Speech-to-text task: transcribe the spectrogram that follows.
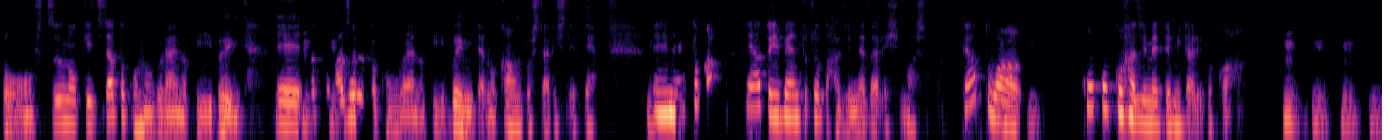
と、普通の記事だとこのぐらいの PV みたいな。で、うんちょっとバズるとこのぐらいの PV みたいなのをカウントしたりしてて。うんえーとか、で、あとイベントちょっと始めたりしましたと。で、あとはうん広告始めてみたりとか、うんうんうんうん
